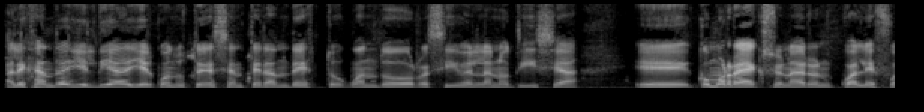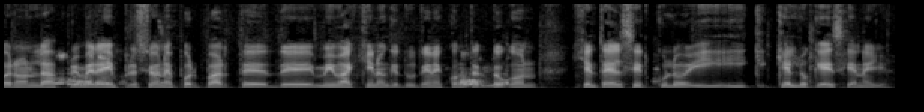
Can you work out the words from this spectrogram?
Alejandra, y el día de ayer cuando ustedes se enteran de esto, cuando reciben la noticia, eh, ¿cómo reaccionaron? ¿Cuáles fueron las primeras impresiones por parte de, me imagino que tú tienes contacto con gente del círculo y, y qué es lo que decían ellos?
